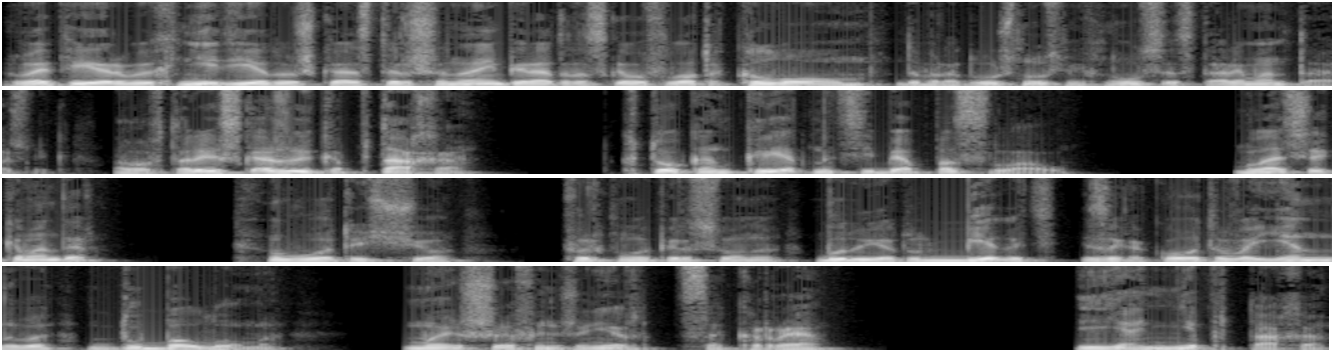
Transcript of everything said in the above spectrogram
Во-первых, не дедушка, а старшина императорского флота Клом, добродушно усмехнулся старый монтажник. А во-вторых, скажи-ка, птаха, кто конкретно тебя послал? Младший командир? Вот еще, фыркнула персона. Буду я тут бегать из-за какого-то военного дуболома. Мой шеф инженер Сакре. И я не птаха.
